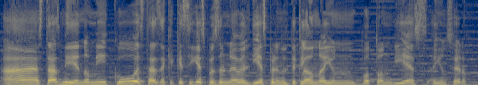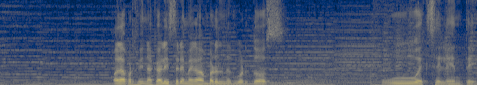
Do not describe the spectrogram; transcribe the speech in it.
Ah, estás midiendo mi Q. Estás de que qué sigue después del 9 el 10, pero en el teclado no hay un botón 10, hay un 0. Hola, por fin acá la historia Mega Man Battle Network 2. Uh, excelente.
